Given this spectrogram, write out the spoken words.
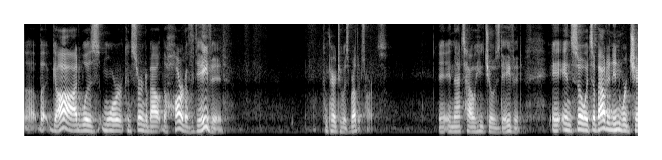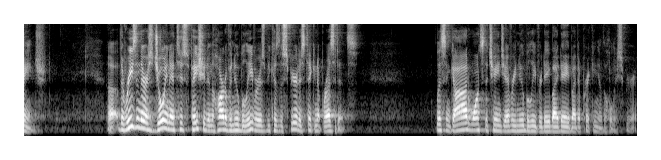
Uh, but God was more concerned about the heart of David compared to his brother's hearts. And, and that's how he chose David. And, and so it's about an inward change. Uh, the reason there is joy and anticipation in the heart of a new believer is because the Spirit has taken up residence. Listen, God wants to change every new believer day by day by the pricking of the Holy Spirit.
